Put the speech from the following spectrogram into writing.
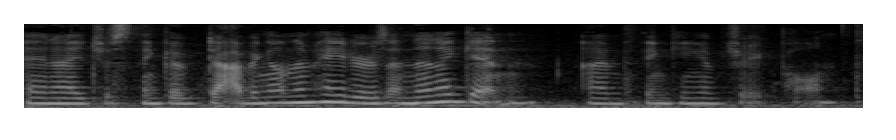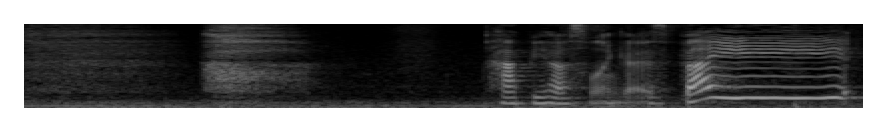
And I just think of dabbing on them haters. And then again, I'm thinking of Jake Paul. Happy hustling, guys. Bye.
